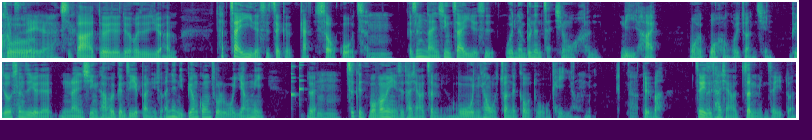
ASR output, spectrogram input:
做 SPA，对对对，或者是去按。他在意的是这个感受过程，嗯，可是男性在意的是我能不能展现我很厉害，我我很会赚钱。比如说，甚至有的男性他会跟自己的伴侣说：“哎，那你不用工作了，我养你。”对，嗯这个某方面也是他想要证明我，你看我赚的够多，我可以养你，对吧？这也是他想要证明这一段。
